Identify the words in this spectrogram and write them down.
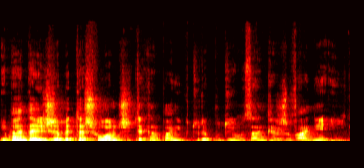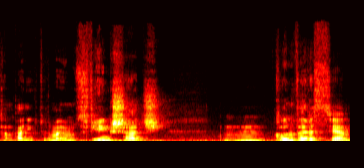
I pamiętaj, żeby też łączyć te kampanie, które budują zaangażowanie i kampanie, które mają zwiększać mm, konwersję,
